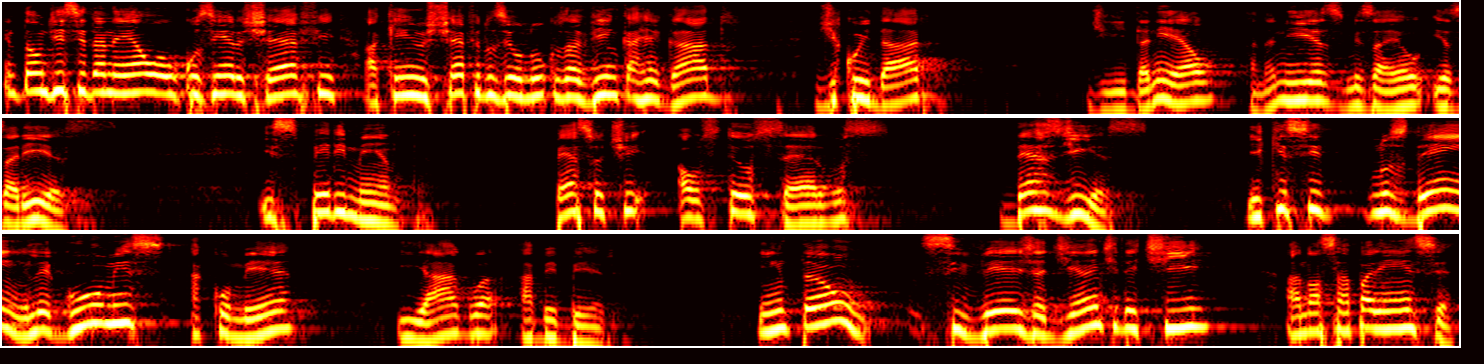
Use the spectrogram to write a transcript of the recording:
Então disse Daniel ao cozinheiro-chefe, a quem o chefe dos eunucos havia encarregado de cuidar de Daniel, Ananias, Misael e Azarias. Experimenta. Peço-te aos teus servos dez dias, e que se nos deem legumes a comer e água a beber. Então se veja diante de ti a nossa aparência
